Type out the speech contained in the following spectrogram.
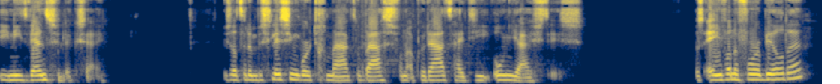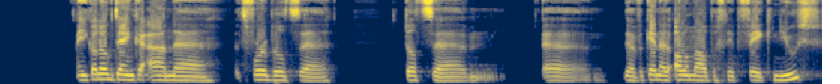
die niet wenselijk zijn. Dus dat er een beslissing wordt gemaakt op basis van accuraatheid die onjuist is. Dat is een van de voorbeelden. En je kan ook denken aan uh, het voorbeeld uh, dat uh, we kennen allemaal het begrip fake news,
